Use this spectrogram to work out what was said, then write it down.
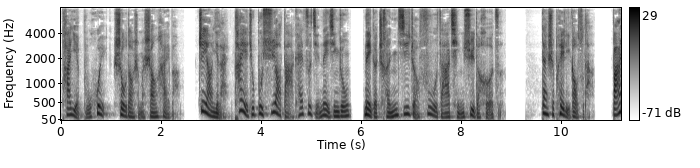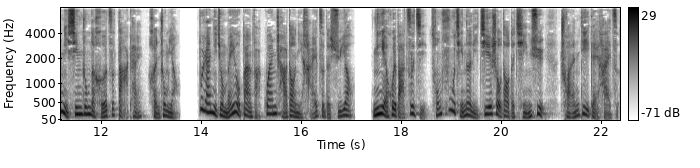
他也不会受到什么伤害吧？这样一来，他也就不需要打开自己内心中那个沉积着复杂情绪的盒子。但是佩里告诉他。把你心中的盒子打开很重要，不然你就没有办法观察到你孩子的需要，你也会把自己从父亲那里接受到的情绪传递给孩子。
